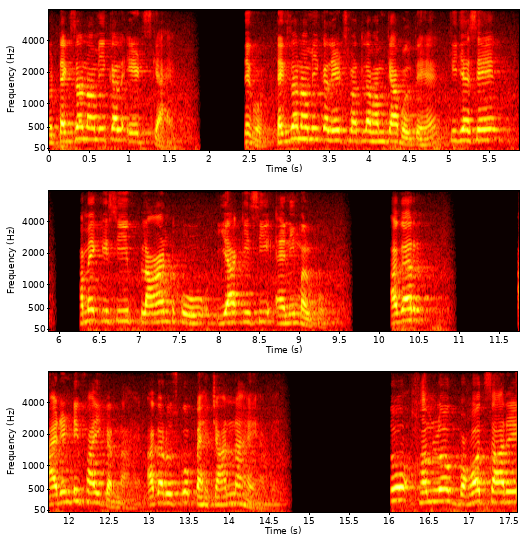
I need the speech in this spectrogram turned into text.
तो टेक्सोनॉमिकल एड्स क्या है? देखो टेक्सोनॉमिकल एड्स मतलब हम क्या बोलते हैं? कि जैसे हमें किसी प्लांट को या किसी एनिमल को अगर आइडेंटिफाई करना है, अगर उसको पहचानना है हमें तो हम लोग बहुत सारे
